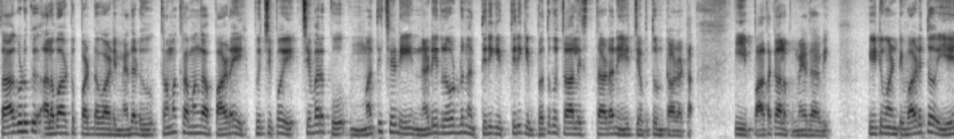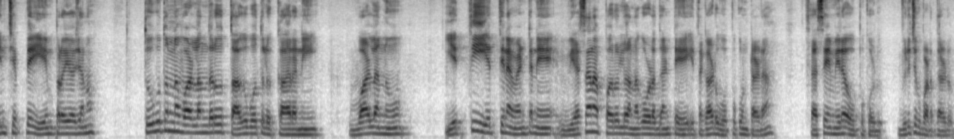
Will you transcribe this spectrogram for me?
తాగుడుకు అలవాటు పడ్డవాడి మెదడు క్రమక్రమంగా పాడై పుచ్చిపోయి చివరకు మతి చెడి నడి రోడ్డున తిరిగి తిరిగి బ్రతుకు చాలిస్తాడని చెబుతుంటాడట ఈ పాతకాలపు మేధావి. ఇటువంటి వాడితో ఏం చెప్తే ఏం ప్రయోజనం? తూగుతున్న వాళ్ళందరూ తాగుబోతులు కారని వాళ్ళను ఎత్తి ఎత్తిన వెంటనే వ్యసన పరులు అనకూడదంటే ఇతగాడు ఒప్పుకుంటాడా? ససేమిరా ఒప్పుకోడు విరుచుకుపడతాడు.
